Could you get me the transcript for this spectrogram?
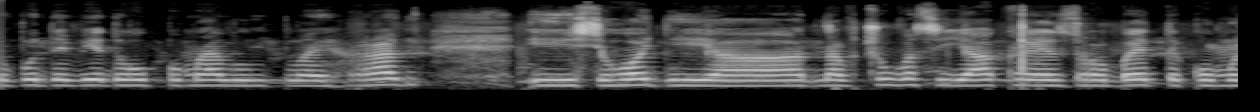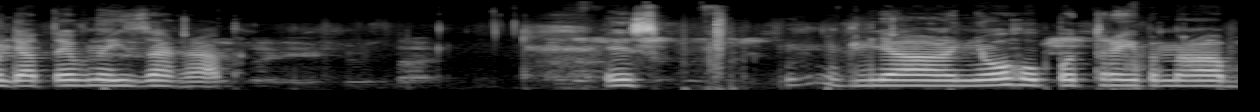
сьогодні буде відео по Melon Playground. І сьогодні я навчу вас, як е, зробити кумулятивний заряд. Е, Для нього потрібна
